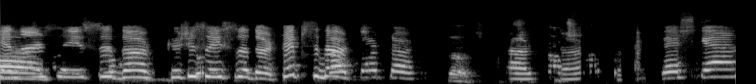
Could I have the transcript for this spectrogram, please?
Kenar sayısı dört. Köşe sayısı da dört. Hepsi dört. Dört. Dört. 4. Dört. Beşgen.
